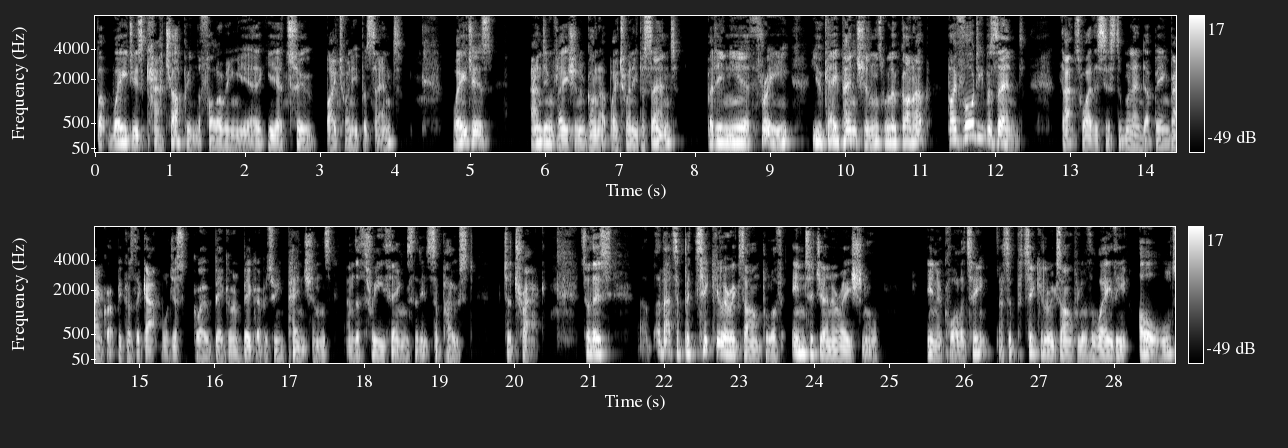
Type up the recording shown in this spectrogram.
But wages catch up in the following year, year two, by 20%. Wages and inflation have gone up by 20%. But in year three, UK pensions will have gone up by 40%. That's why the system will end up being bankrupt because the gap will just grow bigger and bigger between pensions and the three things that it's supposed to track. So there's uh, that's a particular example of intergenerational inequality. That's a particular example of the way the old,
